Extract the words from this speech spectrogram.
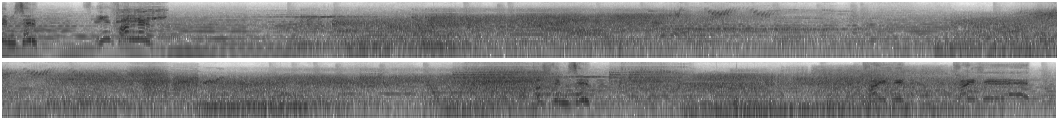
してみせる。インファンネル。してみせる。回避！回避！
